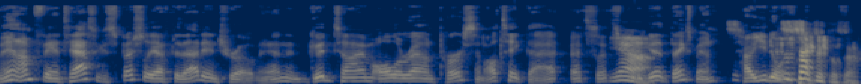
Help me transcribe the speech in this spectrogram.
Man, I'm fantastic, especially after that intro, man. And good time all around person. I'll take that. That's that's Yeah. pretty good. Thanks, man. How you doing? It's a technical term.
